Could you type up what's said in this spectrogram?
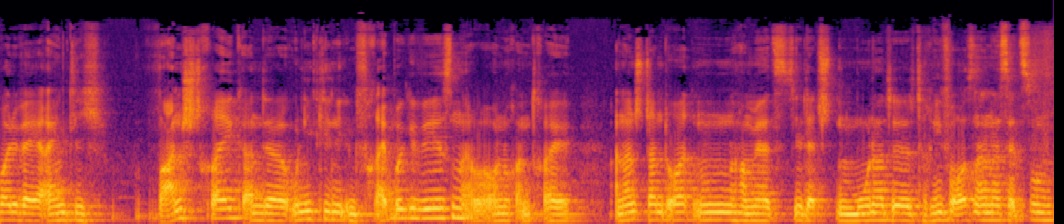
Heute wäre ja eigentlich Warnstreik an der Uniklinik in Freiburg gewesen, aber auch noch an drei anderen Standorten haben jetzt die letzten Monate Tarifauseinandersetzungen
